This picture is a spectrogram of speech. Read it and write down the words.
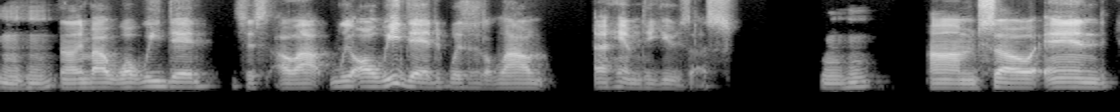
mhm. Nothing about what we did. It's just allow. We all we did was just allow uh, Him to use us. hmm Um, so and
